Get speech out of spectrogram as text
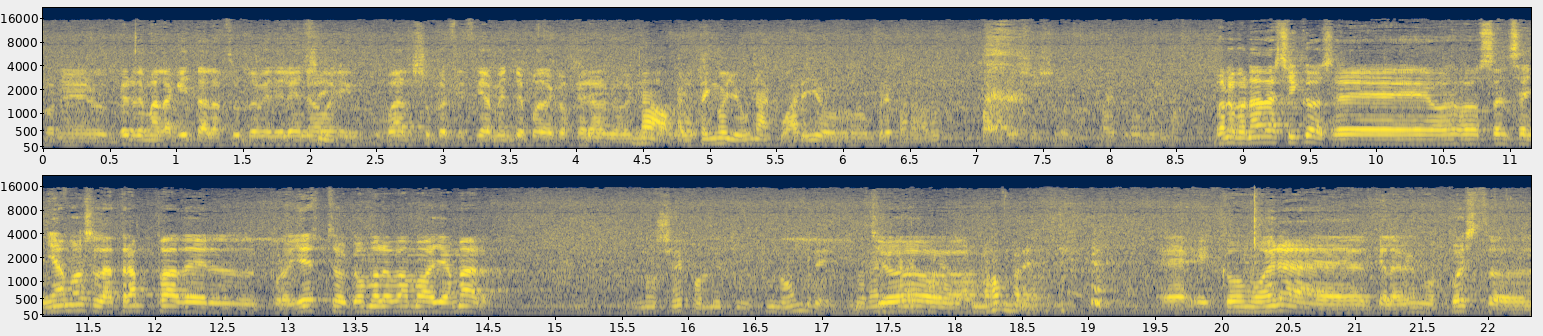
con el verde malaquita, el azul de metileno, Sí. igual superficialmente puede coger algo de No, pero tengo yo un acuario preparado para eso solo, no hay problema. Bueno, pues nada chicos, eh, os os enseñamos la trampa del proyecto, ¿cómo lo vamos a llamar? No sé, ponle tu, tu nombre. Tú Yo- el nombres. Eh, ¿Cómo era el que le habíamos puesto? El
